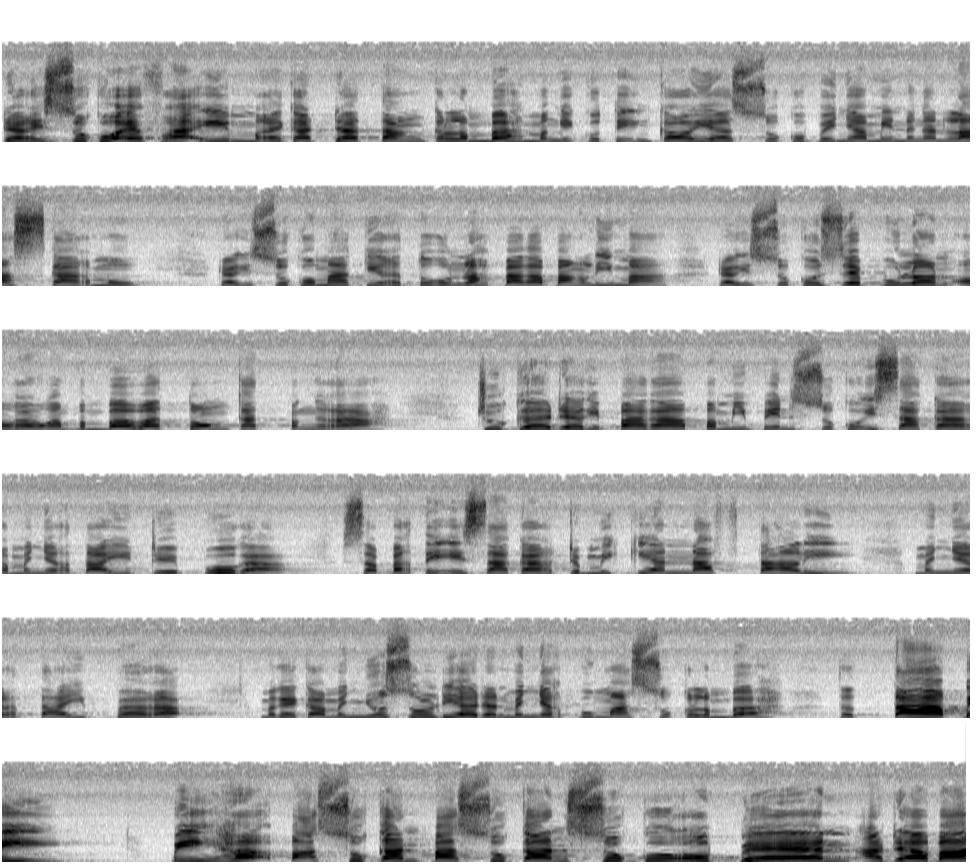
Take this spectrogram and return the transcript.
Dari suku Efraim mereka datang ke lembah mengikuti engkau ya suku Benyamin dengan laskarmu. Dari suku Makir turunlah para panglima. Dari suku Zebulon orang-orang pembawa tongkat pengerah. Juga dari para pemimpin suku Isakar menyertai Deborah. Seperti Isakar demikian Naftali menyertai Barak. Mereka menyusul dia dan menyerbu masuk ke lembah. Tetapi pihak pasukan-pasukan suku Ruben ada apa?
